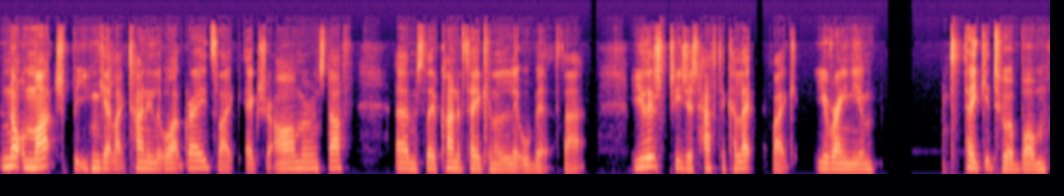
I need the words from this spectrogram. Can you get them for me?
not much, but you can get like tiny little upgrades, like extra armor and stuff. Um, so they've kind of taken a little bit of that. You literally just have to collect like uranium, take it to a bomb,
